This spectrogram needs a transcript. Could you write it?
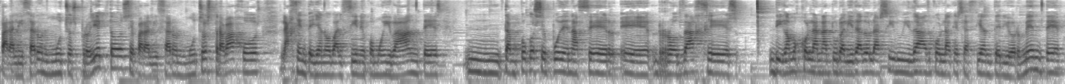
paralizaron muchos proyectos, se paralizaron muchos trabajos, la gente ya no va al cine como iba antes, mm, tampoco se pueden hacer eh, rodajes digamos, con la naturalidad o la asiduidad con la que se hacía anteriormente.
